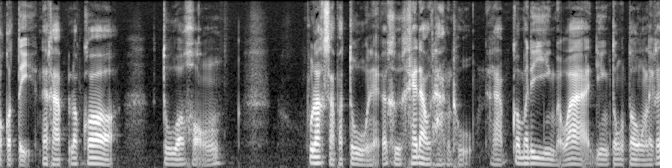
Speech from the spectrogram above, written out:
ปกตินะครับ แล้วก็ตัวของผู้รักษาประตูเนี่ยก็คือแค่เดาทางถูกนะครับ ก็ไม่ได้ยิงแบบว่ายิงตรงๆอะไรก็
